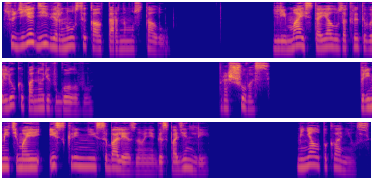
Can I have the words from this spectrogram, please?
Судья Ди вернулся к алтарному столу. Лимай стоял у закрытого люка, понурив голову. «Прошу вас, примите мои искренние соболезнования, господин Ли». Меняло поклонился.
